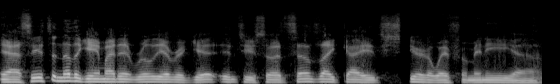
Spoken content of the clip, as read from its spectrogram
Yeah, see, it's another game I didn't really ever get into, so it sounds like I steered away from any uh,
